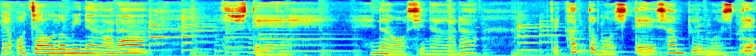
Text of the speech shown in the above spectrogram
でお茶を飲みながらそしてヘナをしながらでカットもしてシャンプーもして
